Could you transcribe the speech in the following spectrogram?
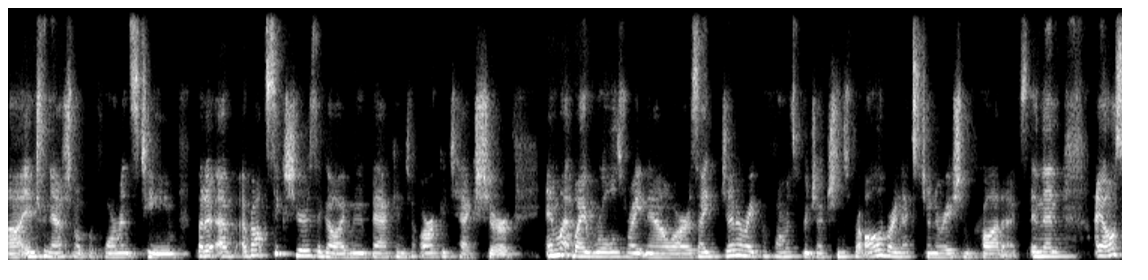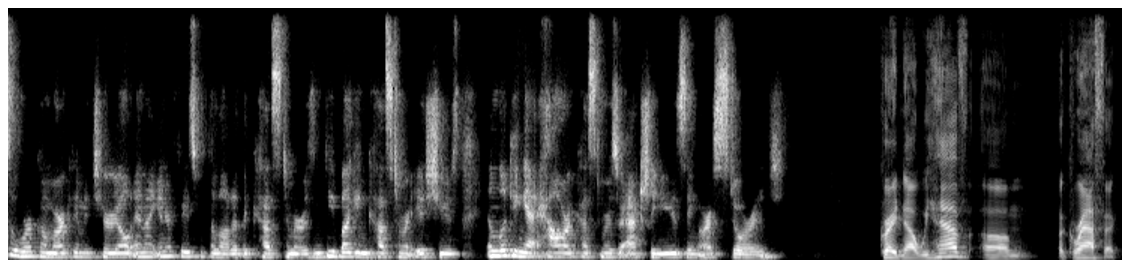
uh, international performance team. But about six years ago, I moved back into architecture. And what my roles right now are is I generate performance projections for all of our next generation products. And then I also work on marketing material and I interface with a lot of the customers and debugging customer issues and looking at how our customers are actually using our storage. Great. Now we have um, a graphic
